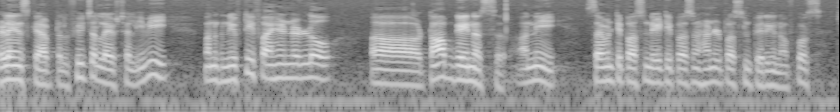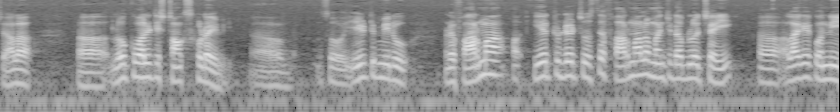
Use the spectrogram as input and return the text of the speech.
Reliance Capital Future Lifestyle. ఇవి మనకు నిఫ్టీ ఫైవ్ హండ్రెడ్లో టాప్ గెయినర్స్ అన్ని seventy percent eighty percent hundred percent పెరిగినాయి. ఆఫ్ కోర్స్ చాలా లో క్వాలిటీ స్టాక్స్ కూడా ఇవి. సో ఏంటి మీరు అంటే ఫార్మా ఇయర్ టు డేట్ చూస్తే ఫార్మాలో మంచి డబ్బులు వచ్చాయి. అలాగే కొన్ని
